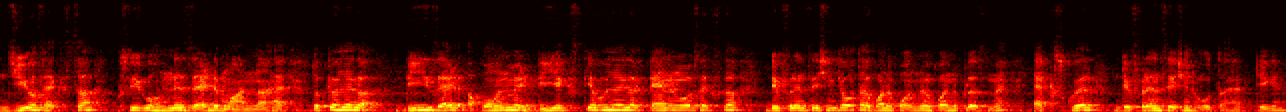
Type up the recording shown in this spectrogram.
जी ऑफ़ एक्स था, उसी को हमने जेड मानना है। तो क्या हो जाएगा? डी जेड अपॉन में डी एक्स क्या हो जाएगा? टेन इनवर्स एक्स का डिफ्रेंसिएशन क्या होता है? वन अपॉन में वन प्लस में एक्स स्क्वायर डिफ्रेंसिएशन होता है। ठीक है?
